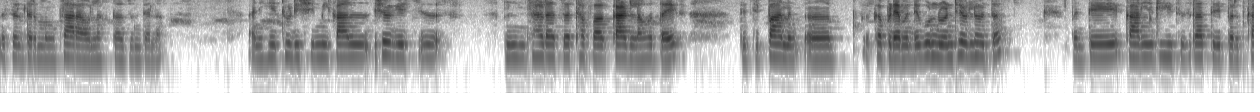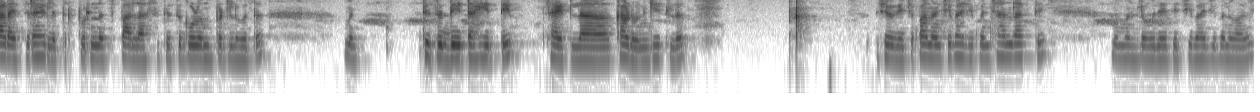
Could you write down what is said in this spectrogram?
नसेल तर मग चारावं लागतं अजून त्याला. आणि ही थोडीशी मी काल शेवग्याची झाडाचा ठपा काढला होता एक. त्याची पानं कपड्यामध्ये गुंडवून ठेवलं होतं. पण ते काल घ्यायचंच रात्री परत काढायचं राहिलं तर पूर्णच पाला असं त्याचं गळून पडलं होतं. मग त्याचं देठ आहे ते साईडला काढून घेतलं. शेवग्याच्या पानांची भाजी पण छान लागते. मग म्हटलं उद्या त्याची भाजी बनवावी.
